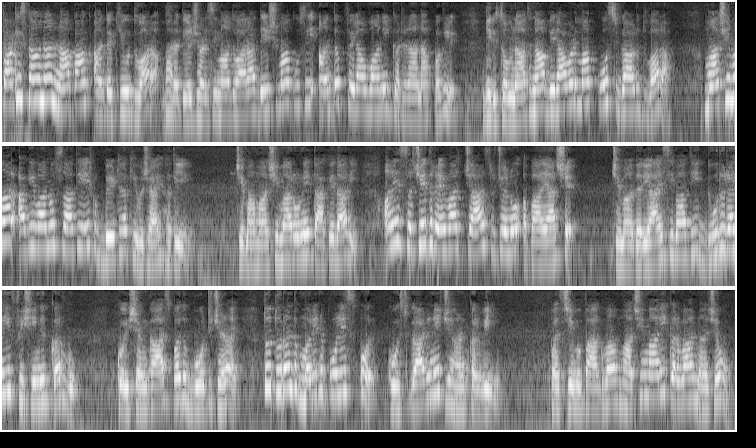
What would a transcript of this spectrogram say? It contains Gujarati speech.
પાકિસ્તાનના નાપાક આતંકીઓ દ્વારા, ભારતીય જળસીમા દ્વારા દેશમાં ઘૂસી આતંક ફેલાવવાની ઘટનાના પગલે ગીર સોમનાથના વેરાવળમાં કોસ્ટગાર્ડ દ્વારા માછીમાર આગેવાનો સાથે એક બેઠક યોજાઈ હતી, જેમાં માછીમારોને તાકેદારી અને સચેત રહેવા ચાર સૂચનો અપાયા છે, જેમાં દરિયાઈ સીમાથી દૂર રહી ફિશિંગ કરવું. કોઈ શંકાસ્પદ બોટ જણાય તો તુરંત મરીન પોલીસ ઓર કોસ્ટગાર્ડને જાણ કરવી. પશ્ચિમ ભાગમાં માછીમારી કરવા ન જવું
